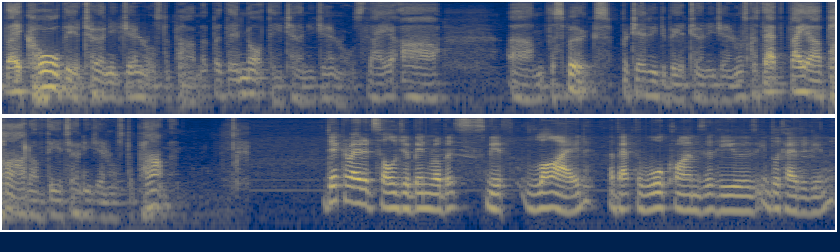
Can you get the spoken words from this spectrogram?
they call the Attorney General's Department, but they're not the Attorney Generals. They are um, the spooks pretending to be Attorney Generals because they are part of the Attorney General's Department. Decorated soldier Ben Roberts Smith lied about the war crimes that he was implicated in,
